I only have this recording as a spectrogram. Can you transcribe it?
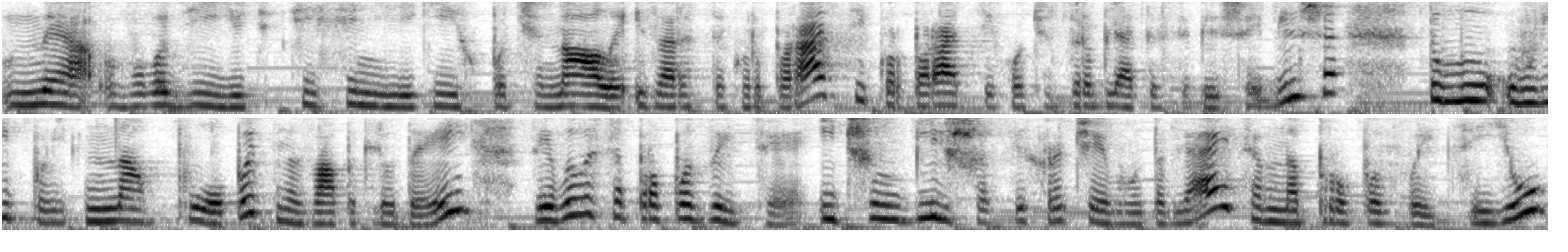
не володіють ті сім'ї, які їх починали, і зараз це корпорації. Корпорації хочуть заробляти все більше і більше. Тому у відповідь на попит, на запит людей з'явилася пропозиція. І чим більше цих речей виготовляється на пропозицію,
